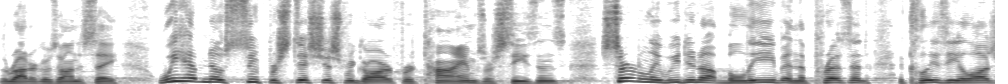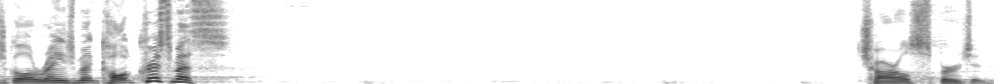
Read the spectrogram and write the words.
The writer goes on to say, We have no superstitious regard for times or seasons. Certainly, we do not believe in the present ecclesiological arrangement called Christmas. Charles Spurgeon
